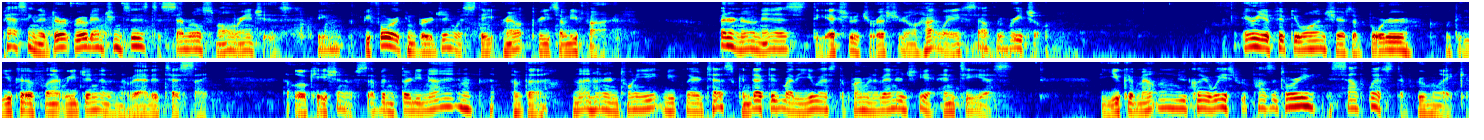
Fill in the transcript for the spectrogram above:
passing the dirt road entrances to several small ranches, before converging with State Route 375 better known as the extraterrestrial highway south of Rachel. Area 51 shares a border with the Yucca Flat region and the Nevada test site, the location of 739 of the 928 nuclear tests conducted by the U.S. Department of Energy at NTS. The Yucca Mountain Nuclear Waste Repository is southwest of Groom Lake.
